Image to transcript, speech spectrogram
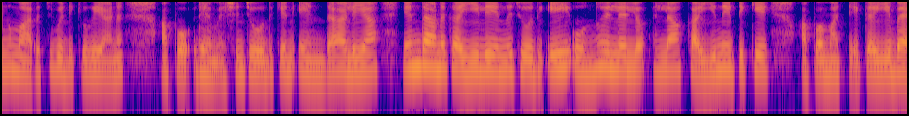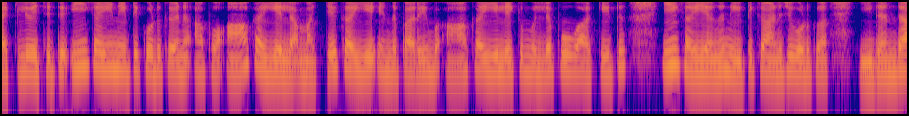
അങ്ങ് മറച്ചു പിടിക്കുകയാണ്. അപ്പോൾ രമേശൻ ചോദിക്കാൻ എന്താ അളിയ? എന്താണ് കയ്യിൽ എന്ന് ചോദി ഏയ് ഒന്നുമില്ലല്ലോ. അല്ല കൈ നീട്ടിക്കേ. അപ്പോൾ മറ്റേ കൈ ബാക്കിൽ വെച്ചിട്ട് ഈ കൈ നീട്ടി കൊടുക്കുകയാണ് അപ്പോൾ ആ കൈയല്ല മറ്റേ കൈ എന്ന് പറയുമ്പോൾ ആ കൈയിലേക്ക് മുല്ലപ്പൂവാക്കിയിട്ട് ഈ കൈ അങ്ങ് നീട്ടി കാണിച്ചു കൊടുക്കുക. ഇതെന്താ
